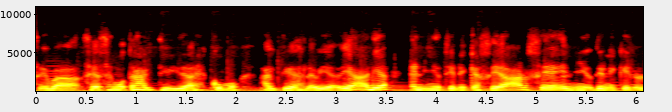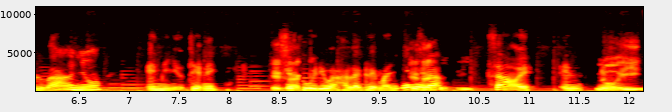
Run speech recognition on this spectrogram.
se, va, se hacen otras actividades como actividades de la vida diaria, el niño tiene que asearse, el niño tiene que ir al baño, el niño tiene que subir y bajar la cremallera, ¿sabes? No, y,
